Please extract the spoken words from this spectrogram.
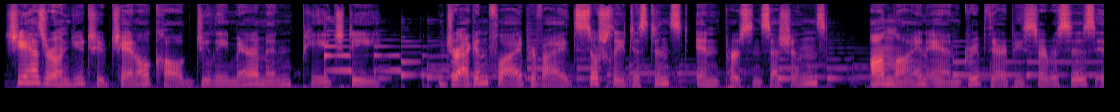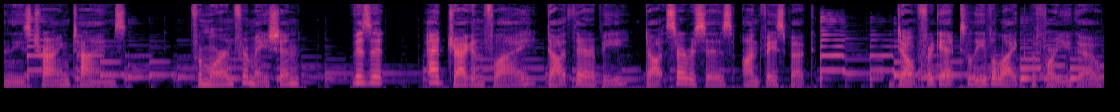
She has her own YouTube channel called Julie Merriman, PhD. Dragonfly provides socially distanced in person sessions, online, and group therapy services in these trying times. For more information, visit at dragonfly.therapy.services on Facebook. Don't forget to leave a like before you go.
